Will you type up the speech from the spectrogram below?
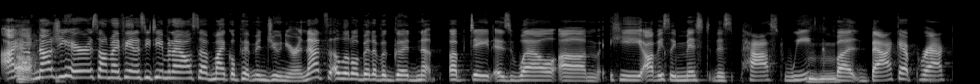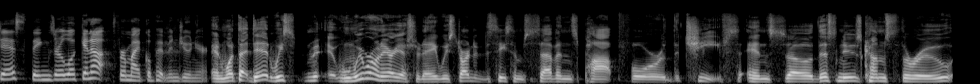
I have Ah. Najee Harris on my fantasy team, and I also have Michael Pittman Jr. And that's a little bit of a good n- update as well. Um, he obviously missed this past week, Mhm. but back at practice, things are looking up for Michael Pittman Jr. And what that did, we when we were on air yesterday, we started to see some sevens pop for the Chiefs, and so this news comes through,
